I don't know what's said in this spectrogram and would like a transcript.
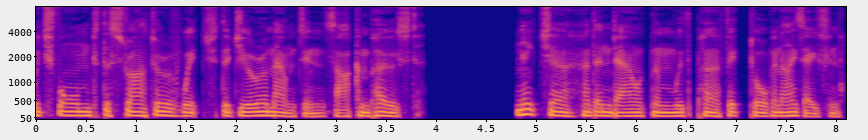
which formed the strata of which the Jura Mountains are composed. Nature had endowed them with perfect organization.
